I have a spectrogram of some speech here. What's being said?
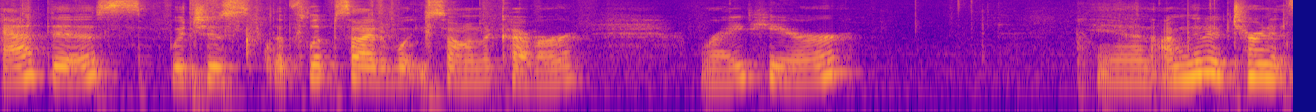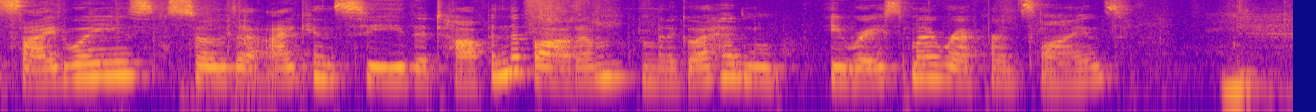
add this, which is the flip side of what you saw on the cover, right here. And I'm gonna turn it sideways so that I can see the top and the bottom. I'm gonna go ahead and erase my reference lines. Mm -hmm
